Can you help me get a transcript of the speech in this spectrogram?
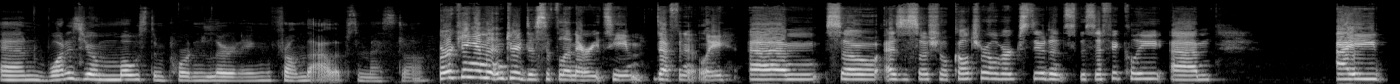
And what is your most important learning from the iLab semester? Working in an interdisciplinary team, definitely. Um, so, as a social cultural work student specifically, um, I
